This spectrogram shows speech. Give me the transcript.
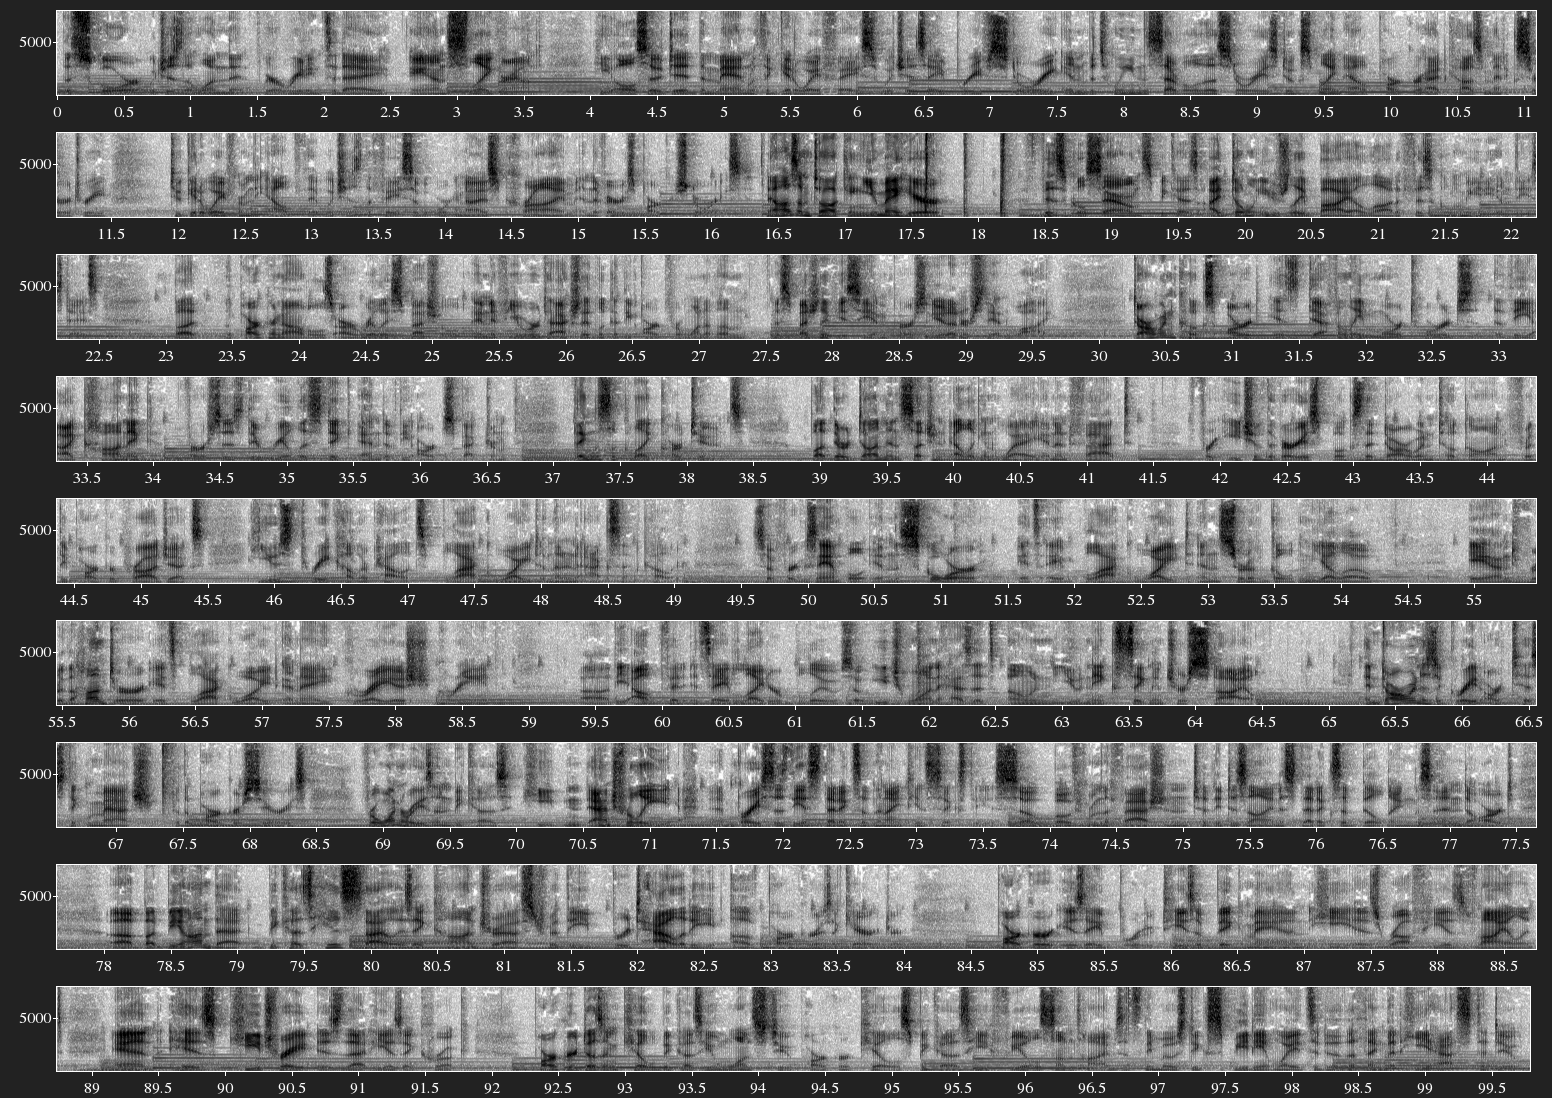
The Score, which is the one that we're reading today, and Slayground. He also did The Man with the Getaway Face, which is a brief story in between several of those stories to explain how Parker had cosmetic surgery to get away from the outfit, which is the face of organized crime in the various Parker stories. Now, as I'm talking, you may hear physical sounds because I don't usually buy a lot of physical medium these days. But the Parker novels are really special, and if you were to actually look at the art for one of them, especially if you see it in person, you'd understand why. Darwyn Cooke's art is definitely more towards the iconic versus the realistic end of the art spectrum. Things look like cartoons, but they're done in such an elegant way, and in fact, for each of the various books that Darwyn took on for the Parker projects, he used three color palettes black, white, and then an accent color. So, for example, in the score, it's a black, white, and sort of golden yellow. And for the hunter, it's black, white, and a grayish green. Uh, the outfit, it's a lighter blue. So each one has its own unique signature style. And Darwyn is a great artistic match for the Parker series. For one reason, because he naturally embraces the aesthetics of the 1960s, so both from the fashion to the design aesthetics of buildings and art. Uh, but beyond that, because his style is a contrast for the brutality of Parker as a character. Parker is a brute. He's a big man. He is rough. He is violent. And his key trait is that he is a crook. Parker doesn't kill because he wants to. Parker kills because he feels sometimes it's the most expedient way to do the thing that he has to do.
